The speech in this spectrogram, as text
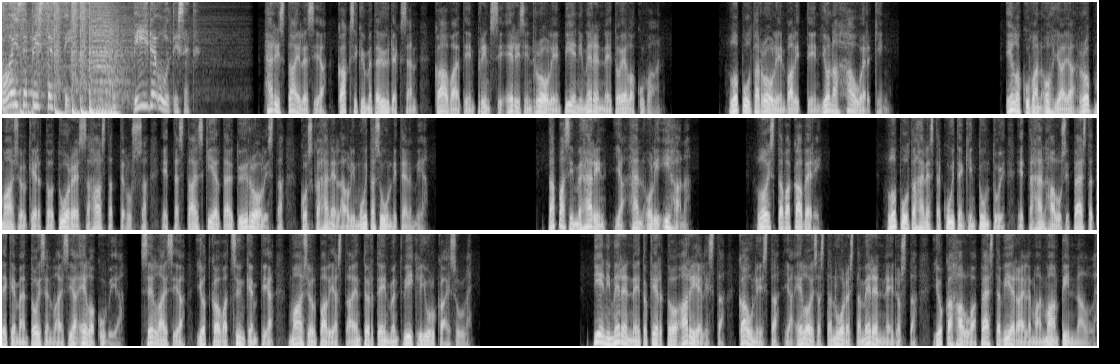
Voise.fi. Viihde uutiset. Harry Stylesia, 29, kaavailtiin prinssi Erisin rooliin pieni merenneito-elokuvaan. Lopulta rooliin valittiin Jona Hauerkin. Elokuvan ohjaaja Rob Marshall kertoo tuoreessa haastattelussa, että Styles kieltäytyi roolista, koska hänellä oli muita suunnitelmia. Tapasimme Härin ja hän oli ihana. Loistava kaveri. Lopulta hänestä kuitenkin tuntui, että hän halusi päästä tekemään toisenlaisia elokuvia. Sellaisia, jotka ovat synkempiä, Marshall paljastaa Entertainment Weekly-julkaisulle. Pieni merenneito kertoo Arielista, kauniista ja eloisasta nuoresta merenneidosta, joka haluaa päästä vierailemaan maan pinnalle.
